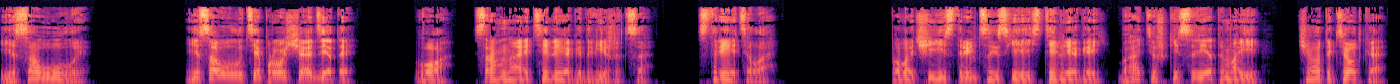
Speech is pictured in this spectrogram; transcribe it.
Исаулы. Исаулы те проще одеты. Во, срамная телега движется. Встретила. Палачи и стрельцы с с телегой. Батюшки светы мои. Чё ты, тетка?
